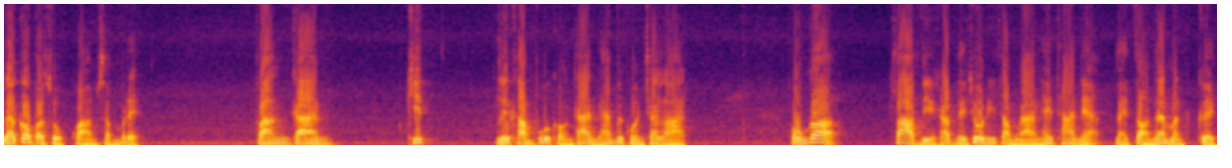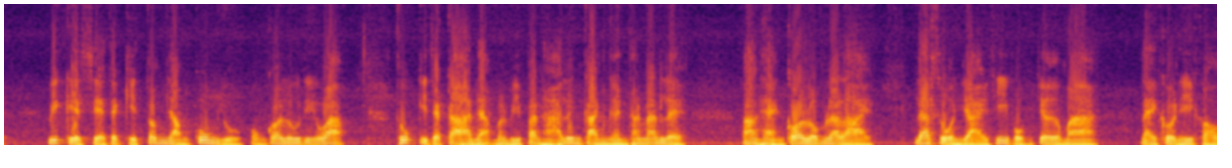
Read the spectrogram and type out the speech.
แล้วก็ประสบความสำเร็จ ฟังการคิดหรือคำพูดของท่านท่านเป็นคนฉลาด ผมก็ทราบดีครับในช่วงที่ทำงานให้ท่านเนี่ย ในตอนนั้นมันเกิดวิกฤตเศรษฐกิจต้มยำกุ้งอยู่ ผมก็รู้ดีว่าทุกกิจการเนี่ยมันมีปัญหาเรื่องการเงินทั้งนั้นเลย บางแห่งก็ล้มละลาย และส่วนใหญ่ที่ผมเจอมาในกรณีของ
